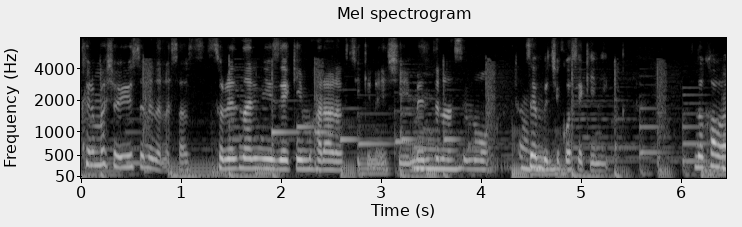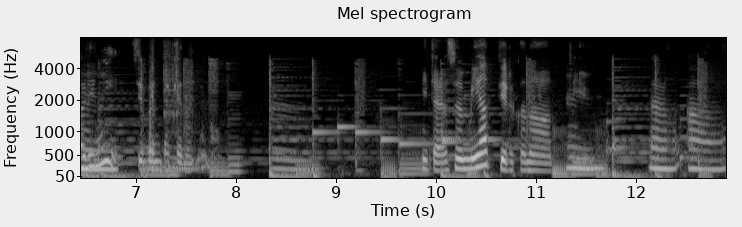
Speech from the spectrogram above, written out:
車所有するならさそれなりに税金も払わなくちゃいけないし、メンテナンスも全部自己責任の代わりにうん自分だけのものうん。みたいなそれ見合ってるかなっていう、うんなるほど。あ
